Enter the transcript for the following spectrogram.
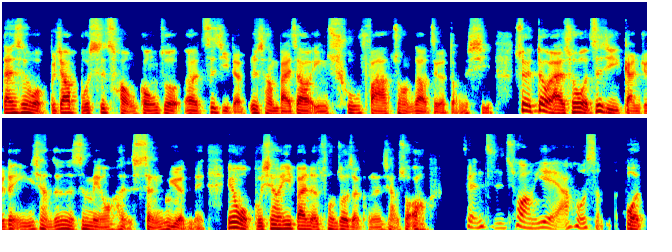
但是我比较不是从工作呃自己的日常白噪音出发创造这个东西，所以对我来说，我自己感觉的影响真的是没有很深远呢，因为我不像一般的创作者可能想说哦。全职创业啊，或什么？我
